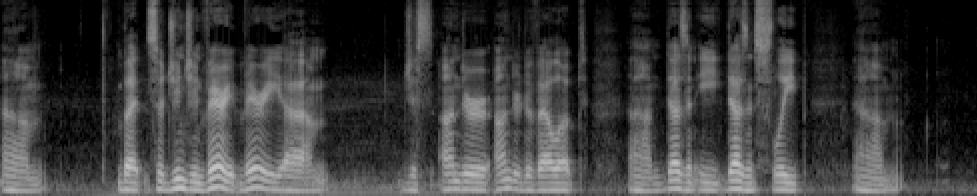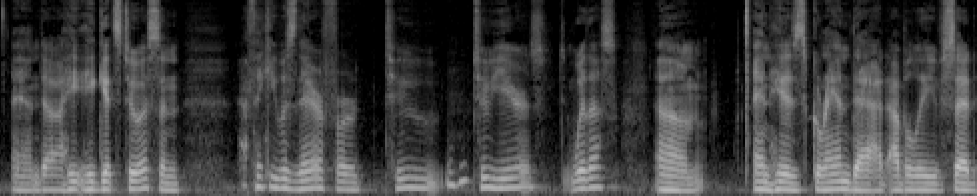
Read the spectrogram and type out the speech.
Um, but so Junjun very very um, just under underdeveloped, um, doesn't eat, doesn't sleep, um, and uh, he he gets to us, and I think he was there for 2 two years with us. Um, and his granddad, I believe, said,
